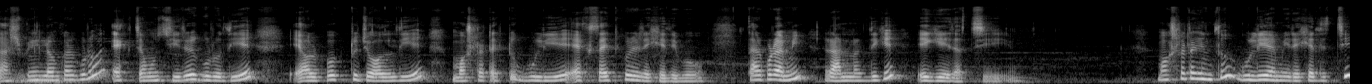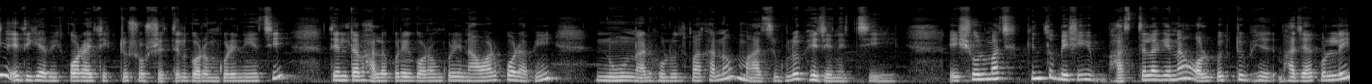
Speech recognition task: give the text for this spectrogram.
কাশ্মীরি লঙ্কার গুঁড়ো, এক চামচ জিরের গুঁড়ো দিয়ে অল্প একটু জল দিয়ে মশলাটা একটু গুলিয়ে এক সাইড করে রেখে দেব। তারপর আমি রান্নার দিকে এগিয়ে যাচ্ছি। মশলাটা কিন্তু গুলিয়ে আমি রেখে দিচ্ছি। এদিকে আমি কড়াইতে একটু সর্ষের তেল গরম করে নিয়েছি। তেলটা ভালো করে গরম করে নেওয়ার পর আমি নুন আর হলুদ মাখানো মাছগুলো ভেজে নিচ্ছি। এই শোল মাছ কিন্তু বেশি ভাজতে লাগে না, অল্প একটু ভাজা করলেই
